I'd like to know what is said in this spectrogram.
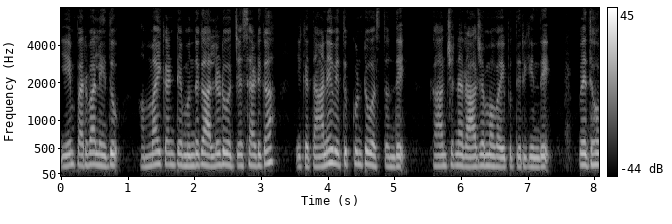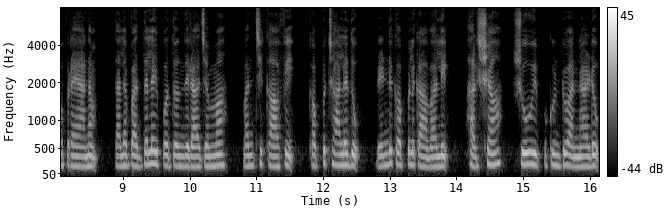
ఏం పర్వాలేదు. అమ్మాయి కంటే ముందుగా అల్లుడు వచ్చేశాడుగా. ఇక తానే వెతుక్కుంటూ వస్తుంది. కాంచన రాజమ్మ వైపు తిరిగింది. వెధవ ప్రయాణం. తల బద్దలైపోతుంది రాజమ్మ. మంచి కాఫీ. కప్పు చాలదు. రెండు కప్పులు కావాలి. హర్ష షూ విప్పుకుంటూ అన్నాడు.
